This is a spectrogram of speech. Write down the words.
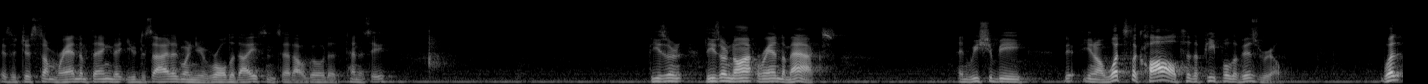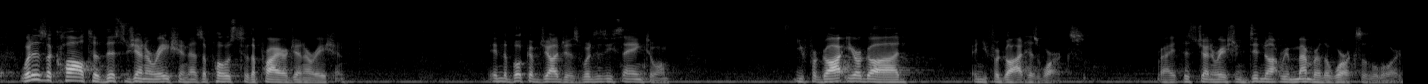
Is it just some random thing that you decided when you rolled a dice and said, I'll go to Tennessee? These are, these are not random acts. And we should be, you know, what's the call to the people of Israel? What, what is the call to this generation as opposed to the prior generation? In the book of Judges, what is he saying to them? You forgot your God and you forgot his works, right? This generation did not remember the works of the Lord.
